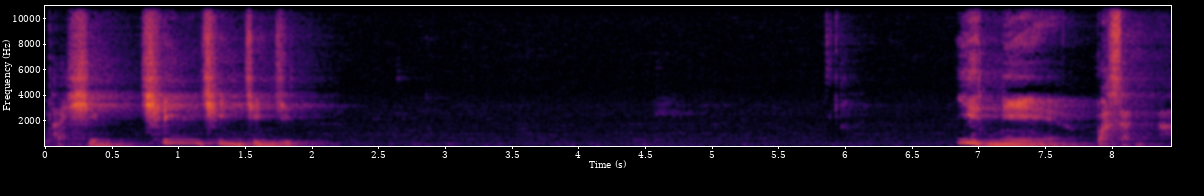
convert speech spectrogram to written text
他心清清净净。一念不生啊，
